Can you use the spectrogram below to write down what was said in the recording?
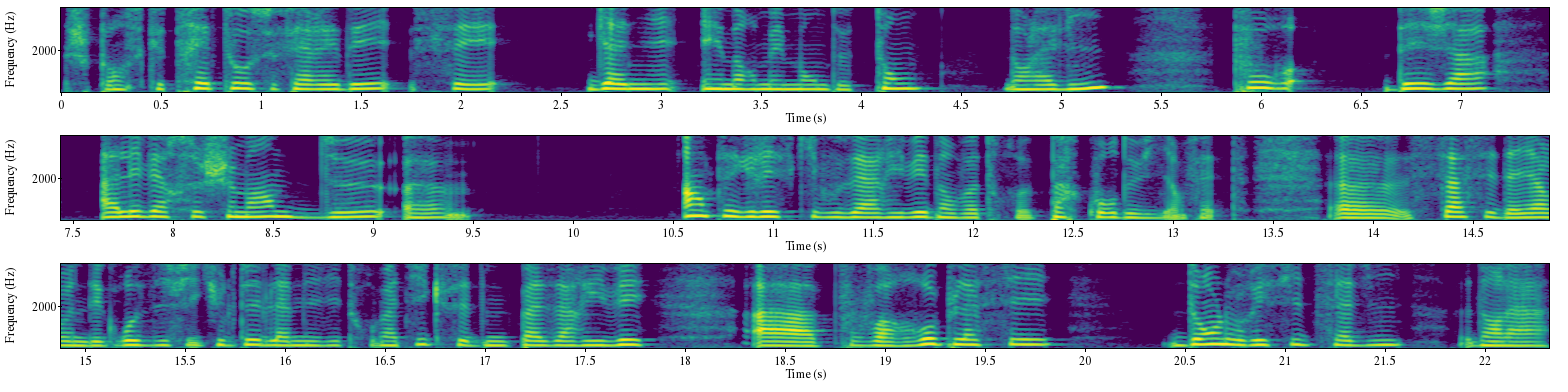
je pense que très tôt se faire aider, c'est gagner énormément de temps dans la vie pour déjà aller vers ce chemin de euh, intégrer ce qui vous est arrivé dans votre parcours de vie en fait. Euh, ça c'est d'ailleurs une des grosses difficultés de l'amnésie traumatique, c'est de ne pas arriver à pouvoir replacer dans le récit de sa vie, dans la,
